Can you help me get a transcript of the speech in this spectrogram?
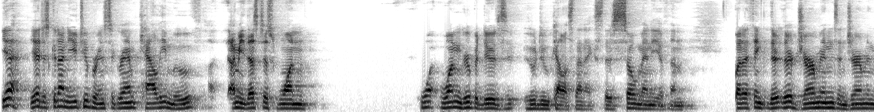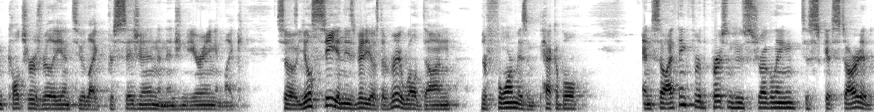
Yeah, yeah. Just get on YouTube or Instagram, Cali Move. I mean, that's just one one group of dudes who do calisthenics. There's so many of them but I think they're, they're Germans and German culture is really into like precision and engineering and like, so you'll see in these videos, they're very well done. Their form is impeccable. And so I think for the person who's struggling to get started,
